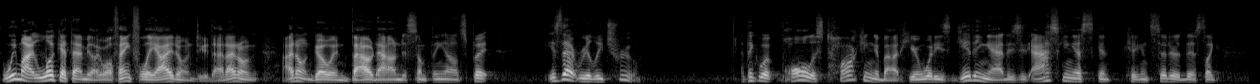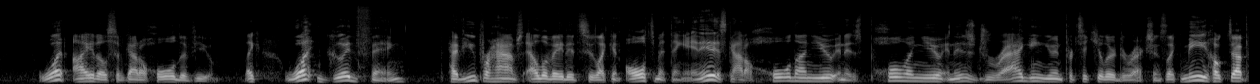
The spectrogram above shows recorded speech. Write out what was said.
We might look at that and be like, well, thankfully I don't do that. I don't, I don't go and bow down to something else. But is that really true? I think what Paul is talking about here and what he's getting at is he's asking us to consider this like, what idols have got a hold of you? Like, what good thing have you perhaps elevated to like an ultimate thing and it has got a hold on you and is pulling you and is dragging you in particular directions like me hooked up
